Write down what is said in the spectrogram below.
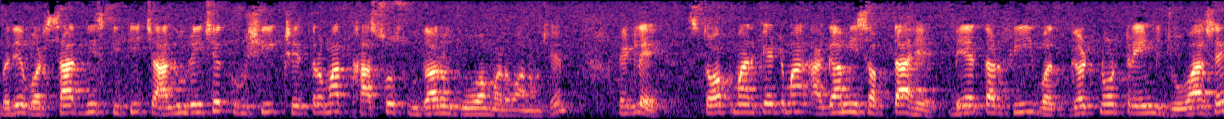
બધે વરસાદની સ્થિતિ ચાલુ રહી છે. કૃષિ ક્ષેત્રમાં ખાસો સુધારો જોવા મળવાનો છે. એટલે સ્ટોક માર્કેટમાં આગામી સપ્તાહે બે તરફી વધઘટનો ટ્રેન્ડ જોવાશે.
